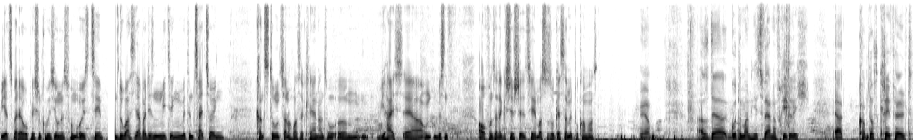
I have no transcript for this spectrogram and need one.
jetzt bei der Europäischen Kommission ist vom OSC. Du warst ja bei diesem Meeting mit dem Zeitzeugen. Kannst du uns da noch was erklären? Also ähm, wie heißt er und ein bisschen auch von seiner Geschichte erzählen, was du so gestern mitbekommen hast? Ja, also der gute Mann hieß Werner Friedrich. Er kommt aus Krefeld.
